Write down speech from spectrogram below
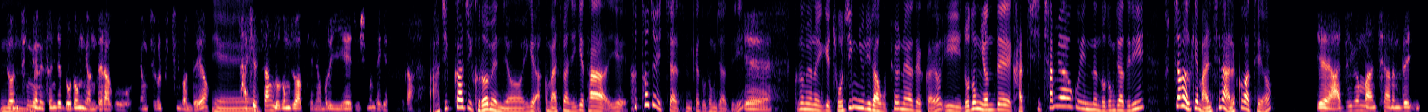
이런 음. 측면에서 이제 노동연대라고 명칭을 붙인 건데요. 예. 사실상 노동조합 개념으로 이해해 주시면 되겠습니다. 아직까지 그러면요. 이게 아까 말씀하신 이게 다 이게 흩어져 있지 않습니까? 노동자들이. 예. 그러면은 이게 조직률이라고 표현해야 될까요? 이 노동연대에 같이 참여하고 있는 노동자들이 숫자가 그렇게 많지는 않을 것 같아요. 예, 아직은 많지 않은데 이-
